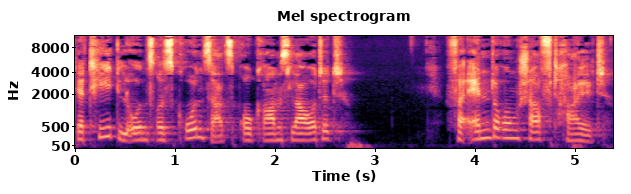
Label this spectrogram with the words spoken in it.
Der Titel unseres Grundsatzprogramms lautet Veränderung schafft Halt.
